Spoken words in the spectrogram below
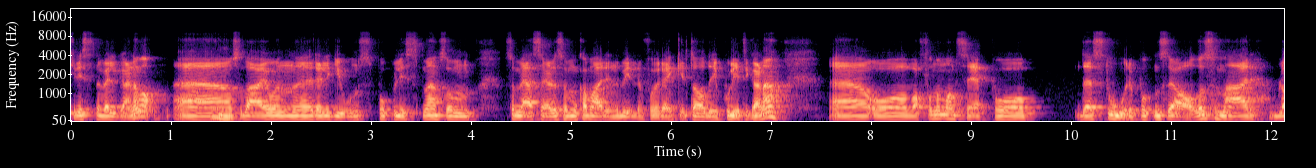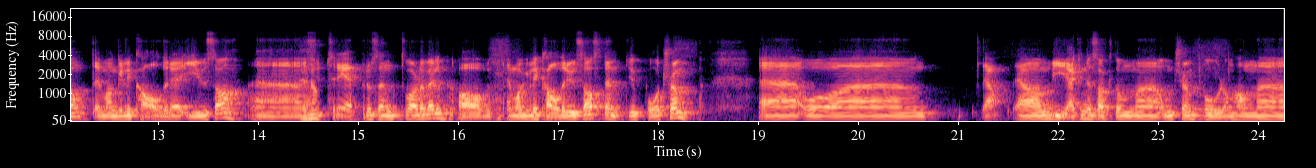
kristne velgerne. da. Uh, mm. Så det er jo en religionspopulisme som, som, jeg ser det som kan være inne i bildet for enkelte av de politikerne. og i hvert fall når man ser på det store potensialet som er blant evangelikalere i USA. Eh, 23 var det vel av evangelikalere i USA stemte jo på Trump. Eh, og eh, ja, jeg har mye jeg kunne sagt om, eh, om Trump og hvordan han, eh,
